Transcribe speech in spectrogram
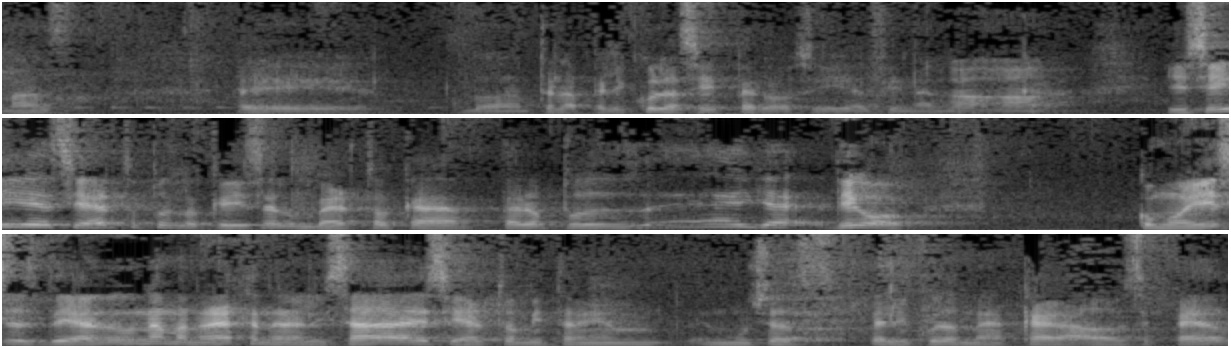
más eh, durante la película sí, pero sí al final acá. Y sí, es cierto pues lo que dice el Humberto acá, pero pues eh, ya digo, como dices, de una manera generalizada, es cierto, a mí también en muchas películas me ha cagado ese pedo,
